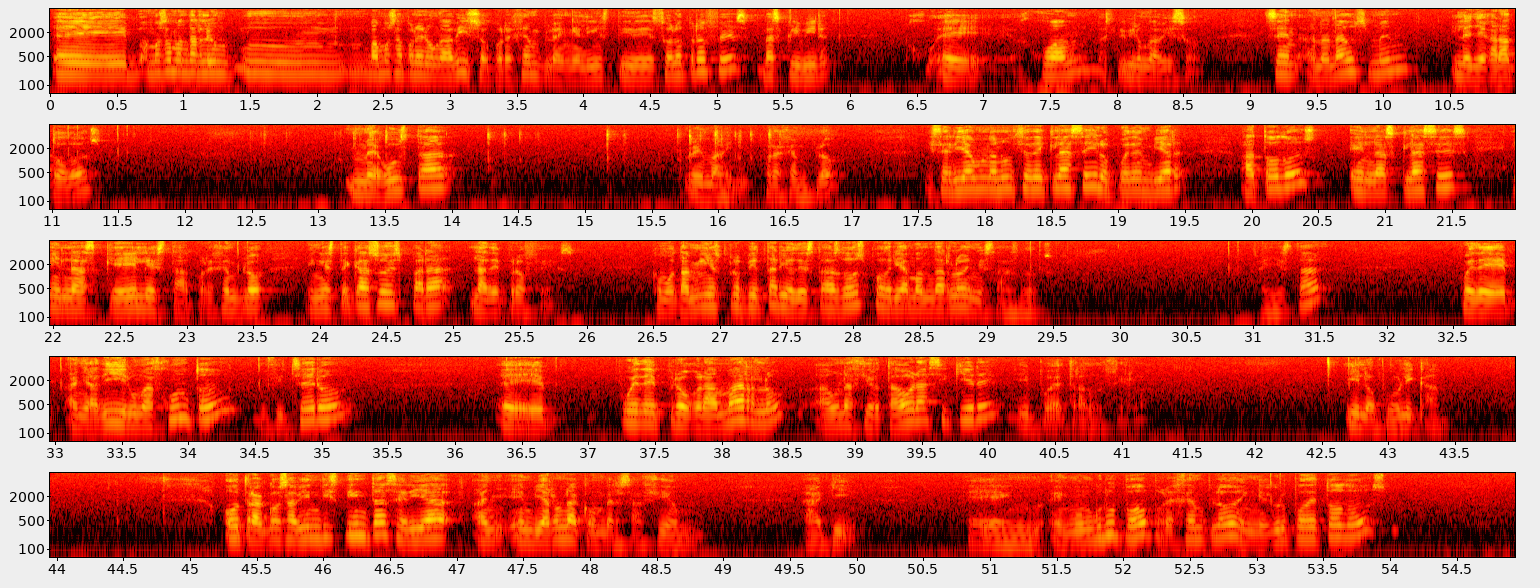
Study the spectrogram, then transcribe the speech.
Eh, vamos a mandarle un, Vamos a poner un aviso, por ejemplo, en el insti de solo profes, va a escribir eh, Juan, va a escribir un aviso. Send an announcement y le llegará a todos. Me gusta remind, por ejemplo. Y sería un anuncio de clase y lo puede enviar a todos en las clases en las que él está. Por ejemplo, en este caso es para la de profes. Como también es propietario de estas dos, podría mandarlo en estas dos. Ahí está. Puede añadir un adjunto, un fichero. Eh, puede programarlo a una cierta hora si quiere y puede traducirlo. Y lo publica. Otra cosa bien distinta sería enviar una conversación. Aquí, en, un grupo, por ejemplo, en el grupo de todos,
